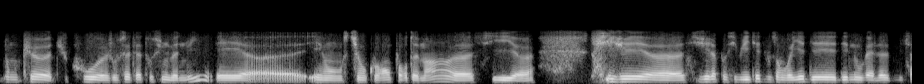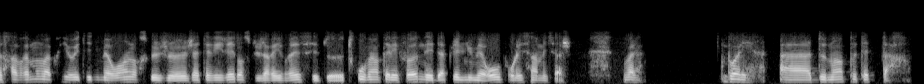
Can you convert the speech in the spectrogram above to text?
Donc, euh, du coup, euh, je vous souhaite à tous une bonne nuit, et, euh, on se tient au courant pour demain. Si si j'ai si j'ai la possibilité de vous envoyer des, des nouvelles, mais ça sera vraiment ma priorité numéro un lorsque j'atterrirai, lorsque j'arriverai, c'est de trouver un téléphone et d'appeler le numéro pour laisser un message. Voilà. Bon allez, à demain, peut-être tard.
